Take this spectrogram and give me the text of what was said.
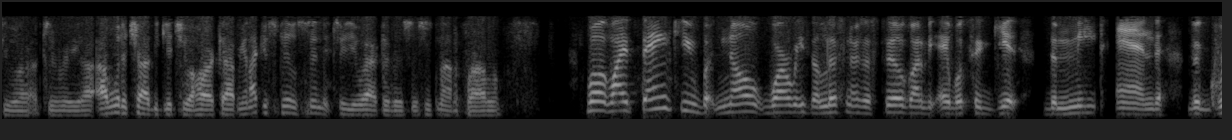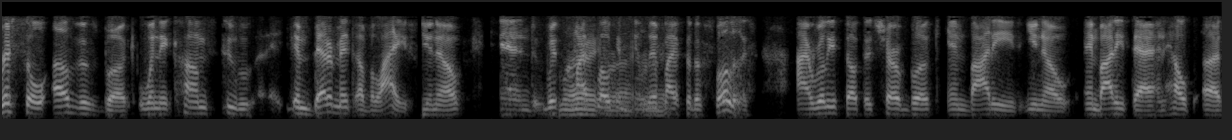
to, uh, to read. I, I would have tried to get you a hard copy, and I can still send it to you after this. This is not a problem. Well, why? Thank you, but no worries. The listeners are still going to be able to get the meat and the gristle of this book when it comes to embetterment of life. You know, and with my Right, slogan right, "Live right. Life to the Fullest," I really felt that your book embodied, you know, embodied that and helped us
